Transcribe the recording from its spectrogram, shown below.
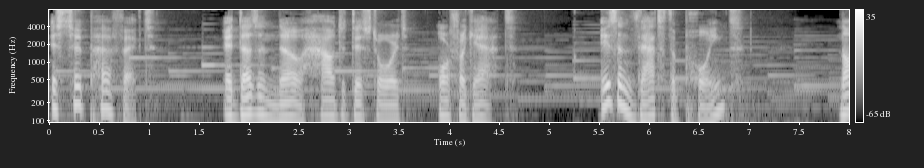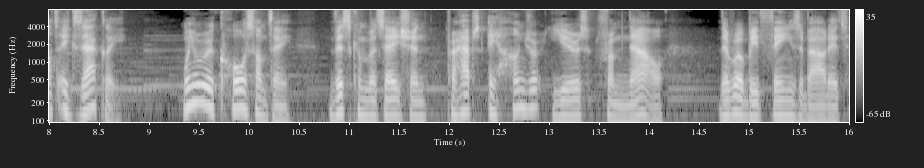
It's too perfect. It doesn't know how to distort or forget. Isn't that the point? Not exactly. When you recall something, this conversation, perhaps a hundred years from now, there will be things about it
